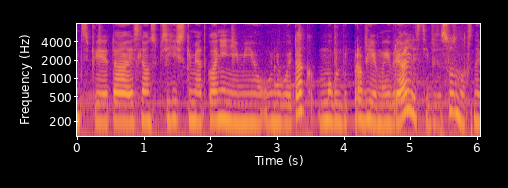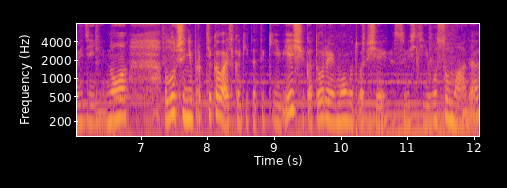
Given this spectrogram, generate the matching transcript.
принципе, это если он с психическими отклонениями, у него и так могут быть проблемы и в реальности, и без осознанных сновидений. Но лучше не практиковать какие-то такие вещи, которые могут вообще свести его с ума, да.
